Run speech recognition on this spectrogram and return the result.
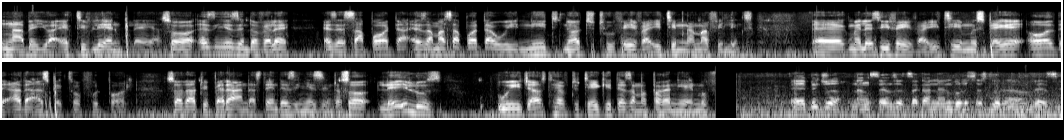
ngabe you are actively an player. So ezinye izinto vele as a supporter as ama supporter we need not to favor i team ngama feelings eh kumele siyifavor i-team sibheke all the other aspects of football so that we better understand ezinye izinto so le ilose we just have to take it as amabhakaniya and move Eh Big Joe nangisenze tsakanani ngibulise studio namvezi.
